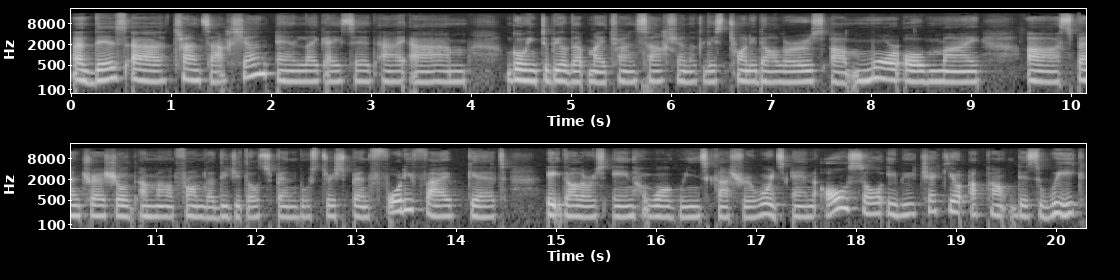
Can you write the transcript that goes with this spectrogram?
uh, this uh, transaction. And like I said I am going to build up my transaction at least $20 uh, more of my uh, spend threshold amount from the digital spend booster spend. 45 get $8 in Walgreens cash rewards. And also if you check your account this week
